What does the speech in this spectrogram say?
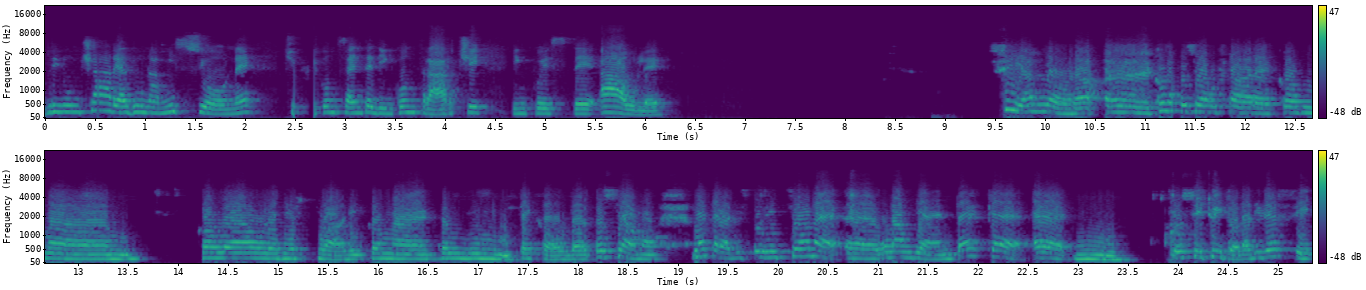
rinunciare ad una missione ci consente di incontrarci in queste aule. Sì, allora, eh, cosa possiamo fare con, ehm, con le aule virtuali, con, eh, con gli stakeholder, possiamo mettere a disposizione eh, un ambiente che è mh, costituito da diversi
